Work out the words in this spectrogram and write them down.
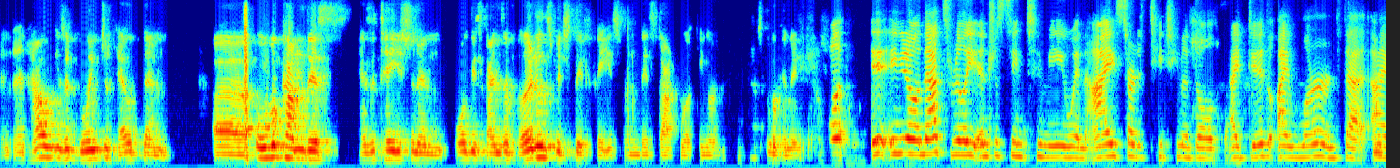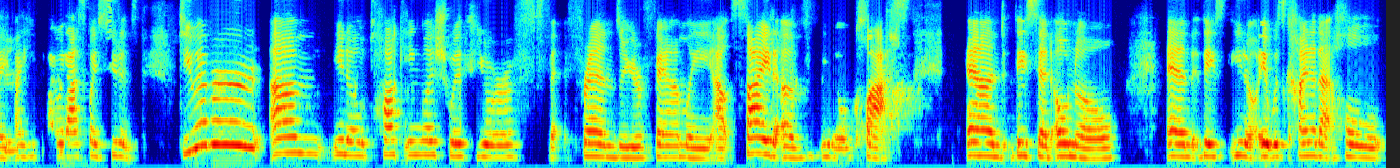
and, and how is it going to help them uh, overcome this hesitation and all these kinds of hurdles which they face when they start working on spoken English. Well, it, you know, and that's really interesting to me. When I started teaching adults, I did, I learned that mm-hmm. I, I, I, would ask my students, do you ever, um, you know, talk English with your f- friends or your family outside of, you know, class? And they said, oh no. And they, you know, it was kind of that whole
